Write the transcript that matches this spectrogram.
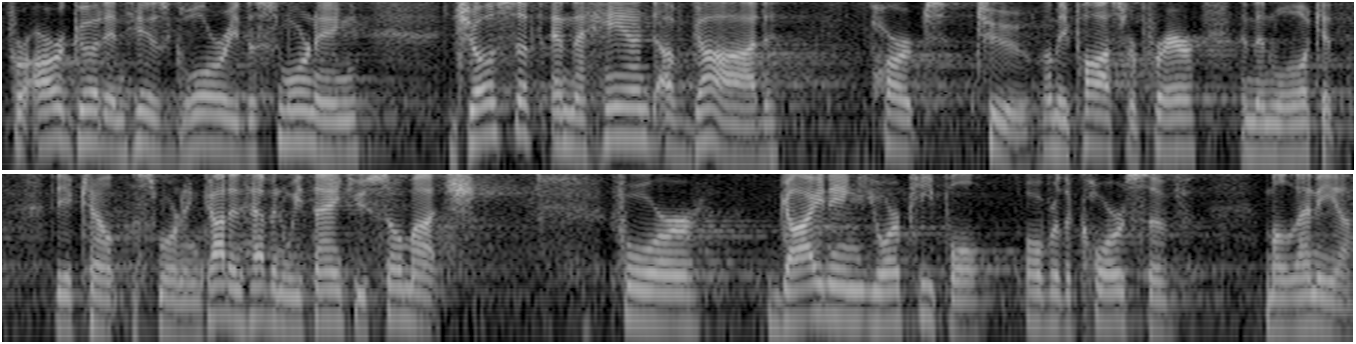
for our good and His glory. This morning, Joseph and the Hand of God, Part 2. Let me pause for prayer and then we'll look at the account this morning. God in heaven, we thank you so much for guiding your people over the course of millennia.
